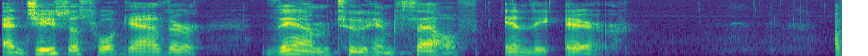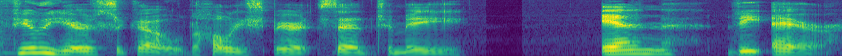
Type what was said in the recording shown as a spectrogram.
And Jesus will gather them to himself in the air. A few years ago, the Holy Spirit said to me, In the air.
